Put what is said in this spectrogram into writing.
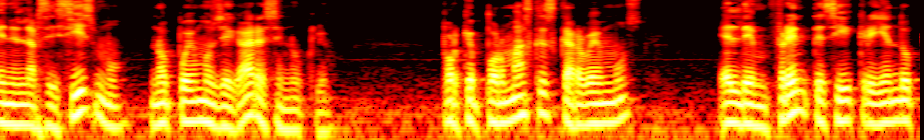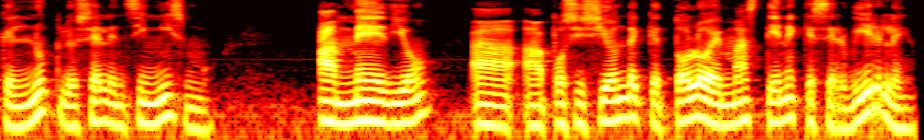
En el narcisismo no podemos llegar a ese núcleo. Porque por más que escarbemos, el de enfrente sigue creyendo que el núcleo es él en sí mismo, a medio, a, posición de que todo lo demás tiene que servirle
